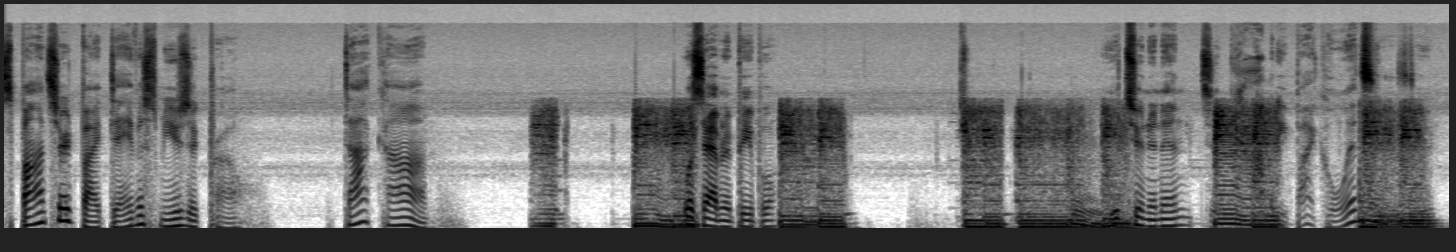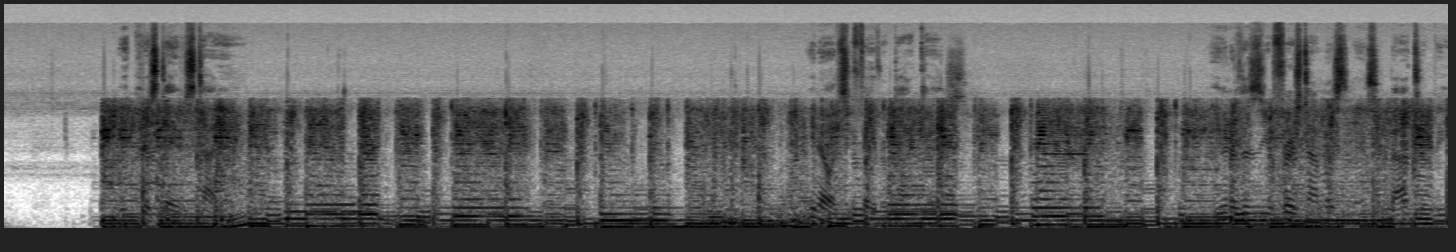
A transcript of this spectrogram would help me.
Sponsored by Davis Music Pro. Dot com. What's happening, people? You're tuning in to Comedy by Coincidence. With Chris Davis. You know it's your favorite podcast. Even if this is your first time listening, it's about to be,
